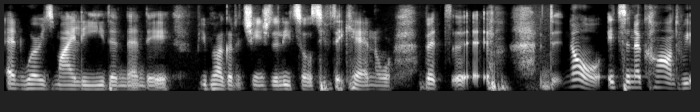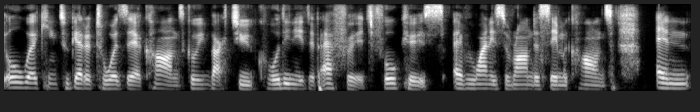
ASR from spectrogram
and where is my lead, and then they people are going to change the lead source if they can. Or but uh, no, it's an account. We're all working together towards the account. Going back to coordinated effort, focus. Everyone is around the same account, and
